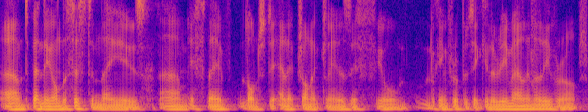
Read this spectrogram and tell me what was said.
um, depending on the system they use. Um, if they've lodged it electronically, as if you're looking for a particular email in a lever arch.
